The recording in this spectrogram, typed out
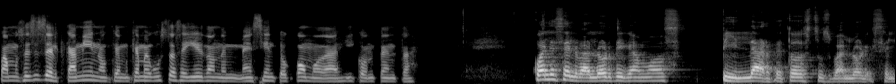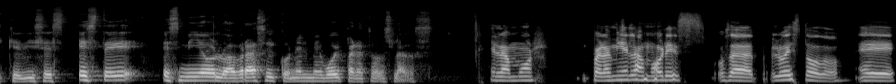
vamos, ese es el camino que, me gusta seguir donde me siento cómoda y contenta. ¿Cuál es el valor, digamos, pilar de todos tus valores? El que dices, este es mío, lo abrazo y con él me voy para todos lados. El amor. Para mí el amor es, o sea, lo es todo. Eh,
